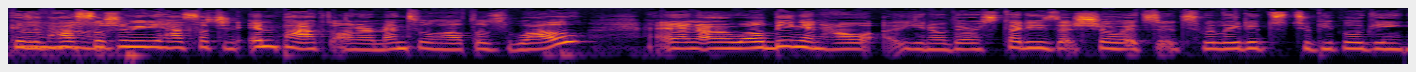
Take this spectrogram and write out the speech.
because of how mm-hmm. social media has such an impact on our mental health as well and our well-being and how you know there are studies that show it's it's related to people being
